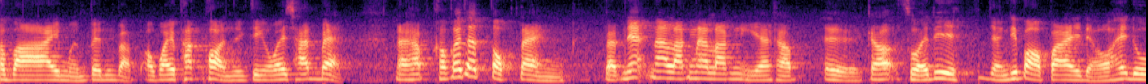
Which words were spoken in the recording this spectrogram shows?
สบายๆ เหมือนเป็นแบบเอาไว้พักผ่อนจริงๆ เอาไว้ชาร์จแบตนะครับเขาก็จะตกแต่งแบบเนี้ยน่ารักน่ารักอย่างเงี้ยครับ เออ ก็สวยดี อย่างที่บอกไปเดี๋ยวให้ดู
